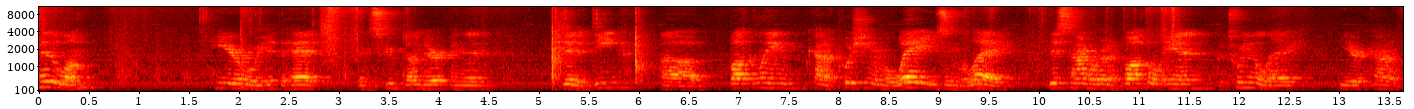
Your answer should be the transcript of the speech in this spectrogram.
pendulum here where we hit the head and scooped under and then did a deep uh, buckling, kind of pushing them away using the leg. This time we're going to buckle in between the leg here, kind of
